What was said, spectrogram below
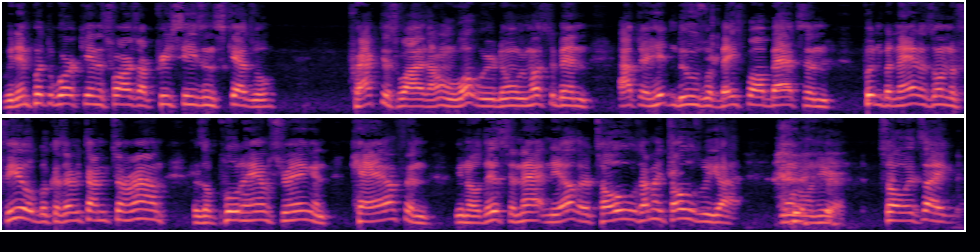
we didn't put the work in as far as our preseason schedule. Practice wise, I don't know what we were doing. We must have been out there hitting dudes with baseball bats and putting bananas on the field because every time you turn around, there's a pulled hamstring and calf and, you know, this and that and the other toes. How many toes we got going on here? so it's like,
